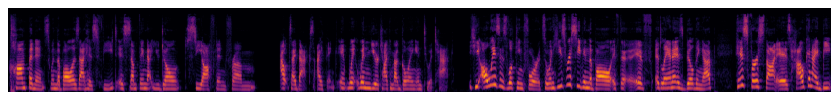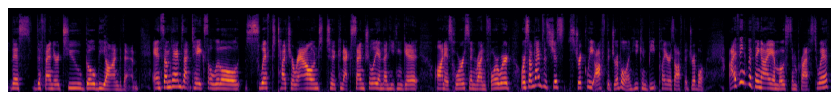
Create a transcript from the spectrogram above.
confidence when the ball is at his feet is something that you don't see often from outside backs, I think, it, when, when you're talking about going into attack. he always is looking forward. So when he's receiving the ball, if the if Atlanta is building up, his first thought is, how can I beat this defender to go beyond them? And sometimes that takes a little swift touch around to connect centrally and then he can get on his horse and run forward. Or sometimes it's just strictly off the dribble and he can beat players off the dribble. I think the thing I am most impressed with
